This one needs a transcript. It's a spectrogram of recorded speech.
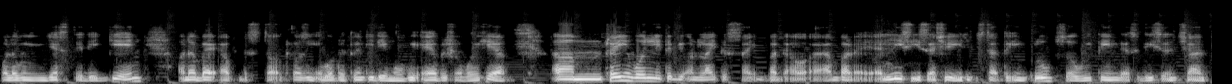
following yesterday gain on the back of the stock closing above the 20 day moving average over here. Um, trading volume little bit on lighter side but uh, but at least it's actually start to improve. So we think there's a decent chance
